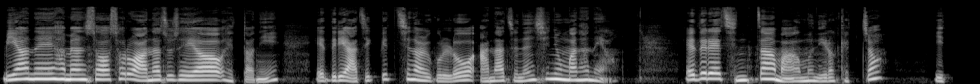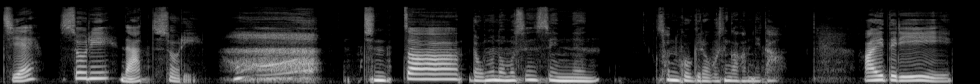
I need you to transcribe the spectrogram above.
미안해 하면서 서로 안아주세요 했더니 애들이 아직 삐친 얼굴로 안아주는 시늉만 하네요. 애들의 진짜 마음은 이렇겠죠? 있지의 Sorry Not Sorry. 진짜 너무너무 센스 있는 선곡이라고 생각합니다. 아이들이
